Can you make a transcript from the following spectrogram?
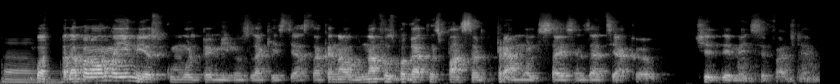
Bă, dar până la urmă ei nu ies cu mult pe minus la chestia asta, că n-au, n-a fost băgat în sponsor prea mult să ai senzația că ce de se face.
